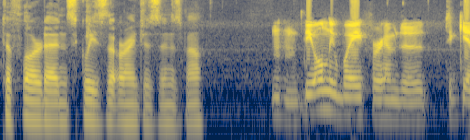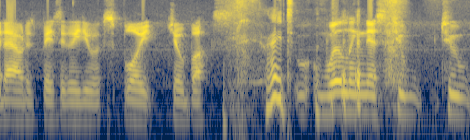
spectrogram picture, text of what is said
to Florida and squeeze the oranges in his mouth. Hmm The only way for him to, to get out is basically to exploit Joe Buck's Right. willingness to to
